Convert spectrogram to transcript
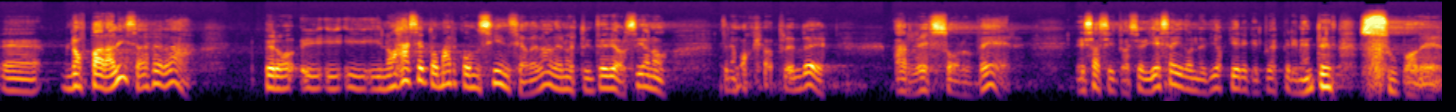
eh, nos paraliza, es verdad, pero y, nos hace tomar conciencia, ¿verdad? De nuestro interior, ¿sí o no? Tenemos que aprender a resolver esa situación. Y es ahí donde Dios quiere que tú experimentes su poder,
